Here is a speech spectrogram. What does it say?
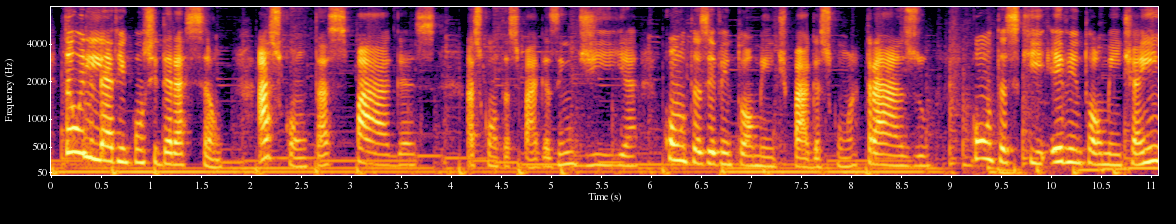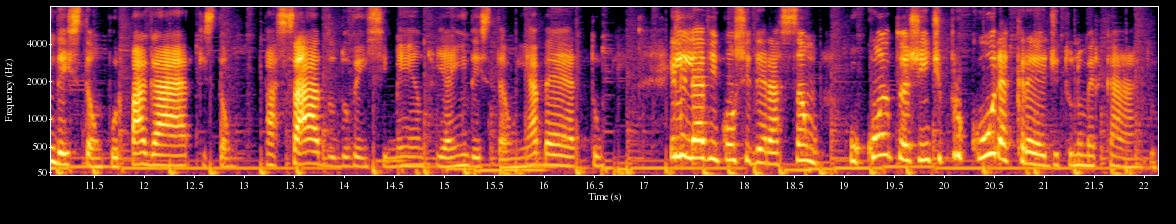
Então, ele leva em consideração as contas pagas, as contas pagas em dia, contas eventualmente pagas com atraso, contas que eventualmente ainda estão por pagar, que estão passado do vencimento e ainda estão em aberto ele leva em consideração o quanto a gente procura crédito no mercado.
